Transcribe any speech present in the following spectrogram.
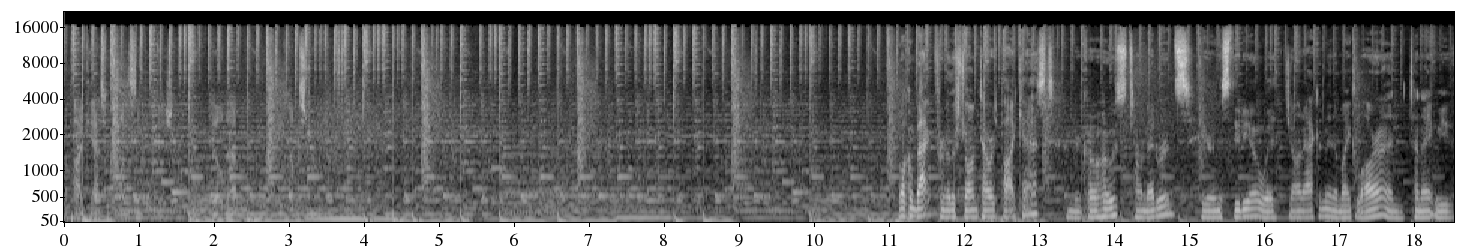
a podcast with one simple vision build up, become strong. Welcome back for another Strong Towers podcast. I'm your co-host Tom Edwards here in the studio with John Ackerman and Mike Lara, and tonight we've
